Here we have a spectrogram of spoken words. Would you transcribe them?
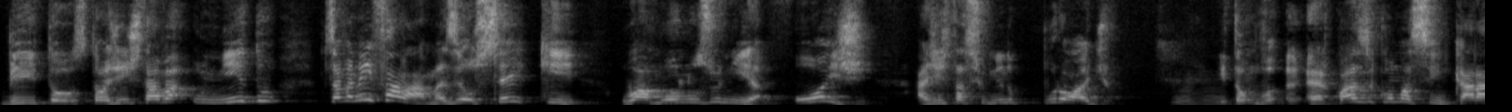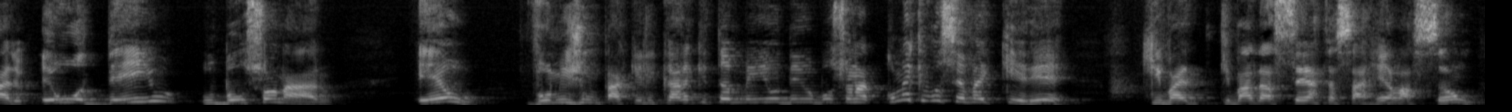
Beatles. Então a gente estava unido, não precisava nem falar, mas eu sei que o amor nos unia. Hoje, a gente está se unindo por ódio. Então vo- é quase como assim, caralho, eu odeio o Bolsonaro. Eu vou me juntar àquele cara que também odeia o Bolsonaro. Como é que você vai querer que vai, que vai dar certo essa relação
